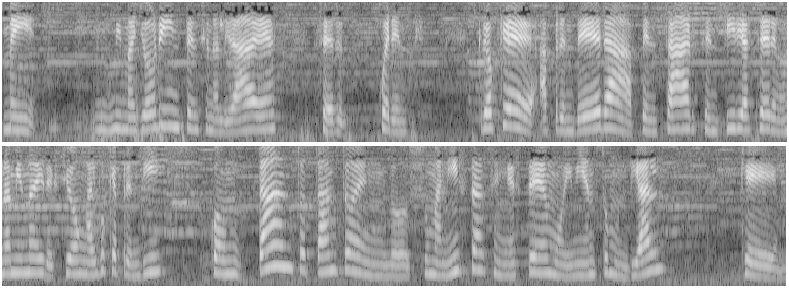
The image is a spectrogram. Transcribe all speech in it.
mi mayor intencionalidad es ser coherente. Creo que aprender a pensar, sentir y hacer en una misma dirección, algo que aprendí con tanto, tanto en los humanistas, en este movimiento mundial, que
